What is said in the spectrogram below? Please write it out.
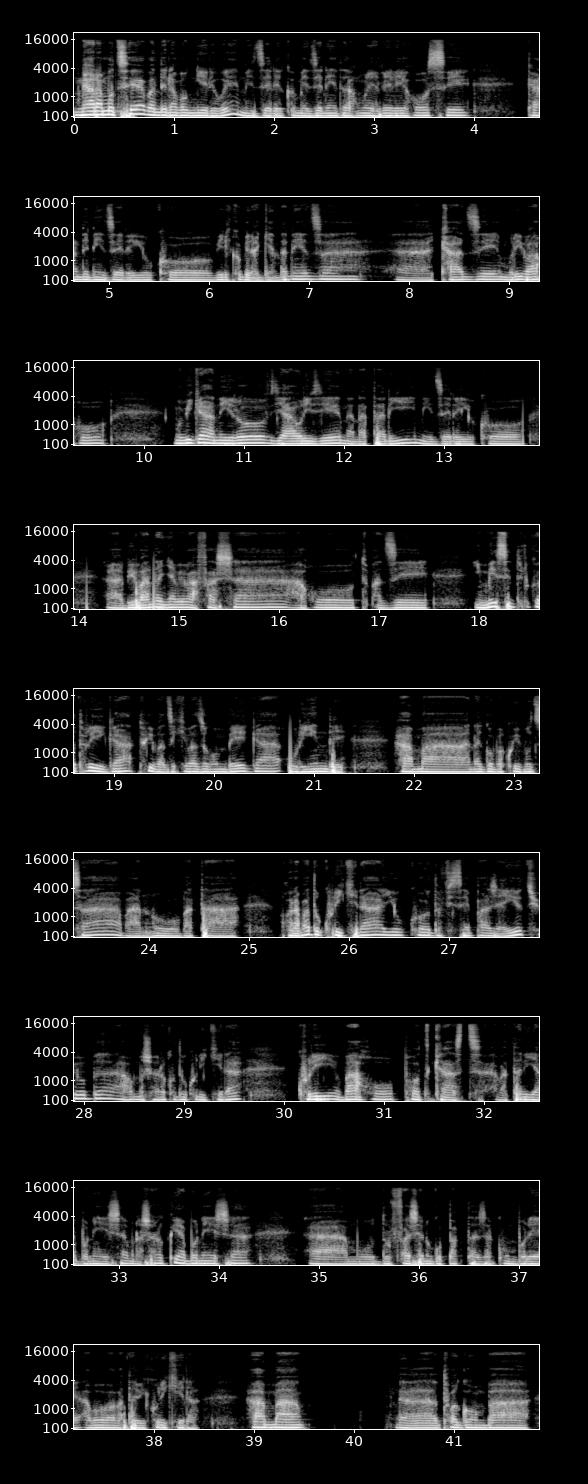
mwaramutse abandi nabo mwiriwe nizere ko meze neza aho muherereye hose kandi nizere yuko biri ko biragenda neza kaze muri baho. Mu biganiro bya olivier na natali nizere yuko bibandanya bibafasha aho tumaze iminsi turi ko turiga twibaza ikibazo ngo mbega urinde. Hama nagomba kwibutsa abantu batahora badukurikira yuko dufise paje ya yutube aho mushobora kudukurikira kuri baho podikasti abatariyabonesha murashobora kwiyabonesha mudufashe no gupataja kumbure abo baba batabikurikira. Hama tubagomba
